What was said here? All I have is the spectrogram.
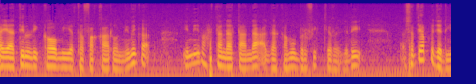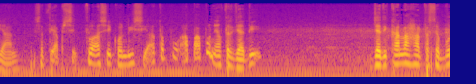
ayatin liqaumi yatafakkarun. Ini kak inilah tanda-tanda agar kamu berpikir. Jadi setiap kejadian setiap situasi kondisi ataupun apa pun yang terjadi jadikanlah hal tersebut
